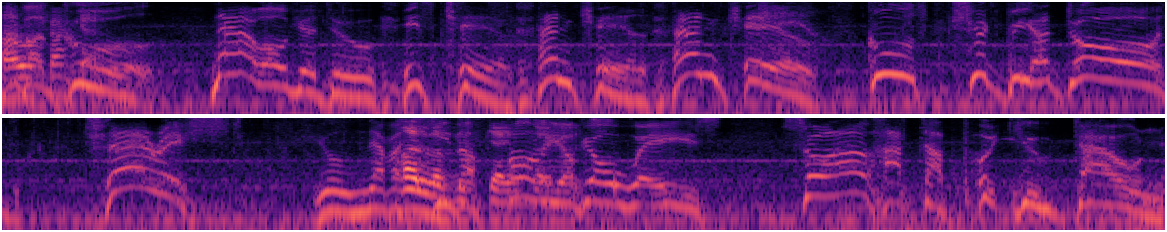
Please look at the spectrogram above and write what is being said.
of a ghoul. Now all you do is kill and kill and kill. Ghouls should be adored, cherished. You'll never I see the game so folly of your ways. So I'll have to put you down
